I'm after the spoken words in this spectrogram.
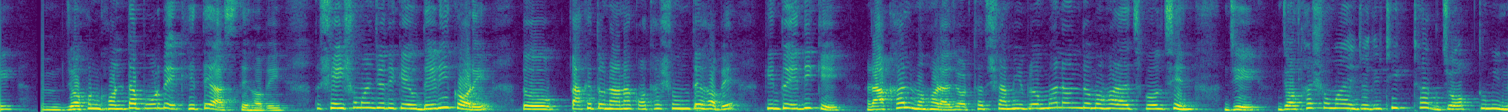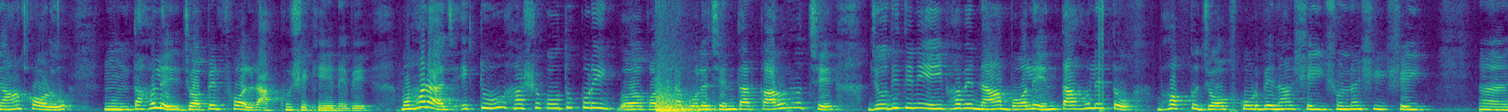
যখন ঘণ্টা পড়বে খেতে আসতে হবে। তো সেই সময় যদি কেউ দেরি করে, তো তাকে তো নানা কথা শুনতে হবে। কিন্তু এদিকে রাখাল মহারাজ, অর্থাৎ স্বামী ব্রহ্মানন্দ মহারাজ বলছেন যে, যথাসময়ে যদি ঠিকঠাক জপ তুমি না করো তাহলে জপের ফল রাক্ষসে খেয়ে নেবে। মহারাজ একটু হাস্য কৌতুক করেই কথাটা বলেছেন। তার কারণ হচ্ছে, যদি তিনি এইভাবে না বলেন, তাহলে তো ভক্ত জপ করবে না। সেই সন্ন্যাসী, সেই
